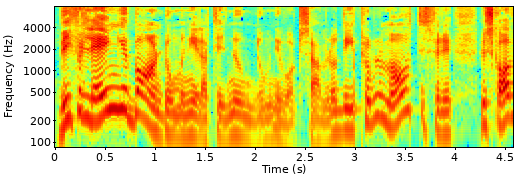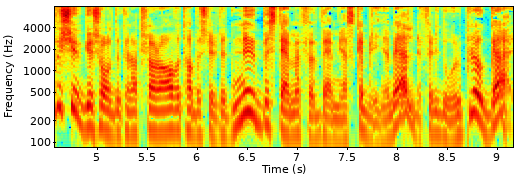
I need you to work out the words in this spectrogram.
Vi förlänger barndomen hela tiden, ungdomen i vårt samhälle och det är problematiskt för det, du ska vid 20 års ålder kunna klara av att ta beslutet nu bestämma för vem jag ska bli när jag blir äldre för det är då du pluggar.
